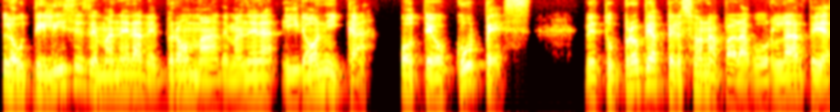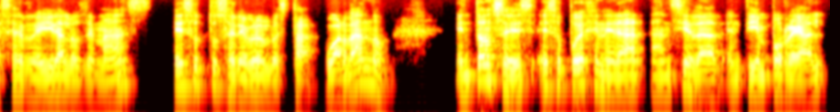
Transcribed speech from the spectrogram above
lo utilices de manera de broma, de manera irónica, o te ocupes de tu propia persona para burlarte y hacer reír a los demás, eso tu cerebro lo está guardando. Entonces, eso puede generar ansiedad en tiempo real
